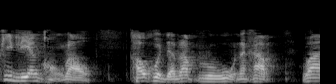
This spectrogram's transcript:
พี่เลี้ยงของเรา เขาควรจะรับรู้นะครับ ว่า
